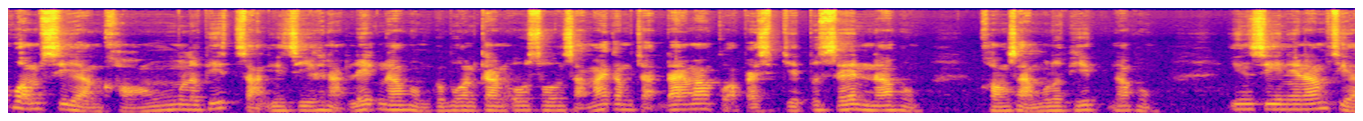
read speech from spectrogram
ห์ความเสี่ยงของมลพิษสารอินทรีย์ขนาดเล็กนะผมกระบวนการโอโซนสามารถกำจัดได้มากกว่า 87%นะผมของสารมลพิษนะผมอินทรีย์ในน้ำเสีย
